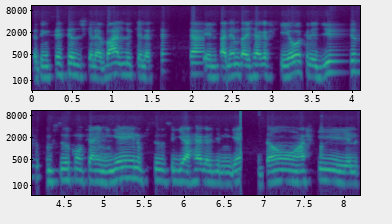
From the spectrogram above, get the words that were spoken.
eu tenho certeza de que ele é válido, que ele é certo, ele está dentro das regras que eu acredito, não preciso confiar em ninguém, não preciso seguir a regra de ninguém. Então, acho que ele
